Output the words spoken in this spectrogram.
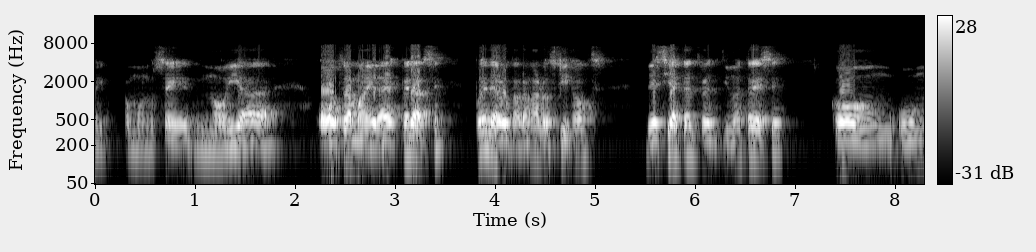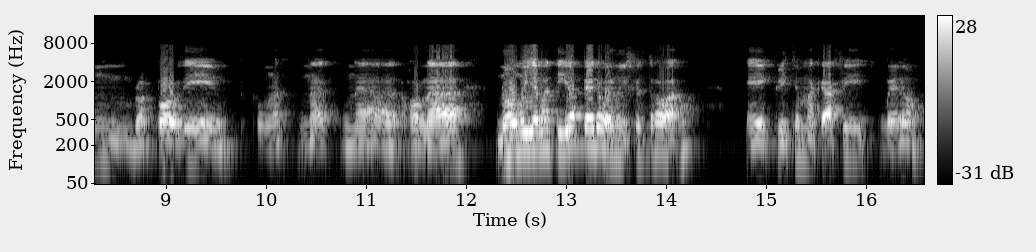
eh, como no sé, no había otra manera de esperarse, pues derrotaron a los Seahawks de Seattle 31 a 13 con un Brock con una, una, jornada no muy llamativa, pero bueno, hizo el trabajo. Eh, Christian McCaffrey, bueno,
